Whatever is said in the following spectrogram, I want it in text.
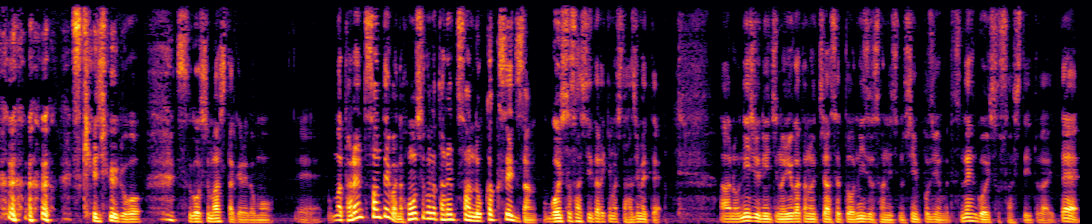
スケジュールを過ごしましたけれども、えー、まあタレントさんといえばね、本職のタレントさん、六角誠治さん、ご一緒させていただきました、初めて。あの、22日の夕方の打ち合わせと23日のシンポジウムですね、ご一緒させていただいて、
